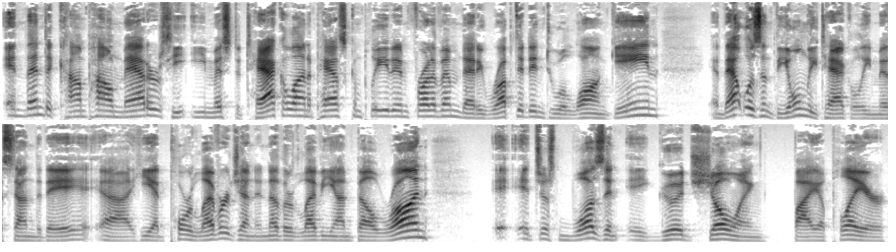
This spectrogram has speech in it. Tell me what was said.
And then to compound matters, he, he missed a tackle on a pass completed in front of him that erupted into a long gain. And that wasn't the only tackle he missed on the day. Uh, he had poor leverage on another Le'Veon Bell run. It, it just wasn't a good showing by a player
